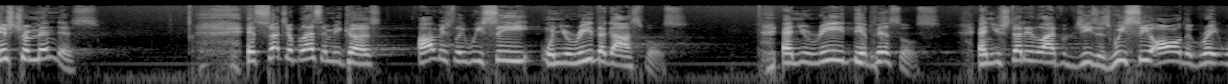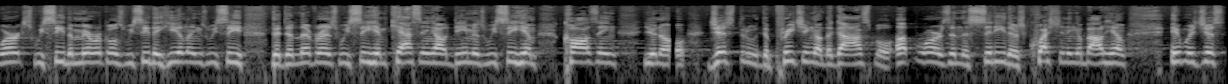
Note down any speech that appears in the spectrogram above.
It's tremendous. It's such a blessing because obviously we see when you read the Gospels and you read the epistles, and you study the life of Jesus, we see all the great works. We see the miracles. We see the healings. We see the deliverance. We see him casting out demons. We see him causing, you know, just through the preaching of the gospel, uproars in the city. There's questioning about him. It was just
